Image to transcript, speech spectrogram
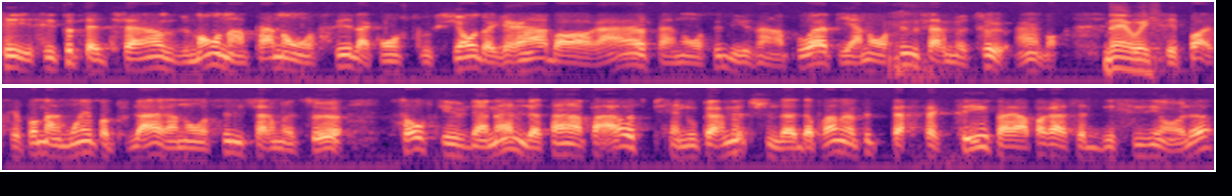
c'est toute la différence du monde entre annoncer la construction de grands barrages, annoncer des emplois, puis annoncer une fermeture. Hein? Bon. Ben oui. C'est pas, c'est pas mal moins populaire annoncer une fermeture. Sauf qu'évidemment, le temps passe, puis ça nous permet de, prendre un peu de perspective par rapport à cette décision-là.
